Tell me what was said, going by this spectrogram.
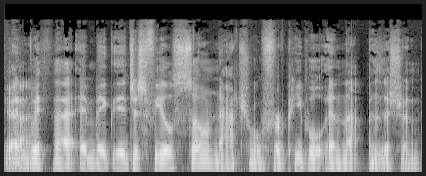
yeah. and with that, it make it just feels so natural for people in that position.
